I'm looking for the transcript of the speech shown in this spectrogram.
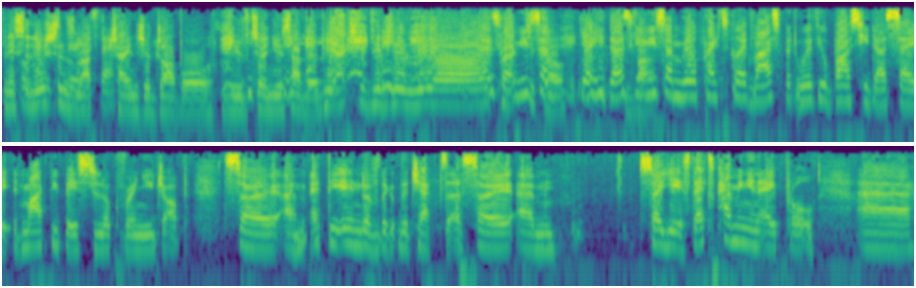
And his solution's not that. change your job or move to a new suburb. He actually gives you real practical. You some, yeah, he does give you some real practical advice. But with your boss, he does say it might be best to look for a new job. So um, at the end of the, the chapter, so. Um, so yes, that's coming in April. Uh,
